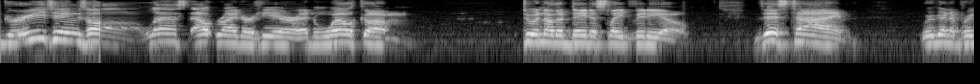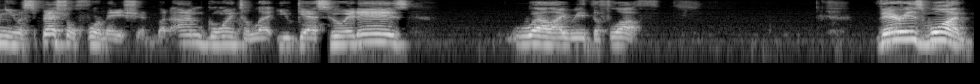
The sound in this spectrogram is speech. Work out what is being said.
Greetings all, Last Outrider here, and welcome to another Data Slate video. This time, we're going to bring you a special formation, but I'm going to let you guess who it is while I read the fluff. There is one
